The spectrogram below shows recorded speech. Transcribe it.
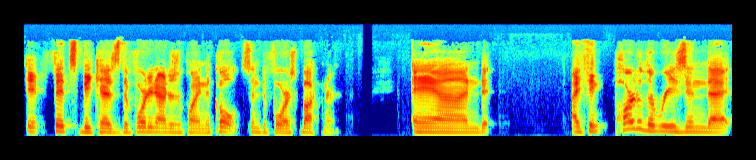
it fits because the 49ers are playing the Colts and DeForest Buckner. And I think part of the reason that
